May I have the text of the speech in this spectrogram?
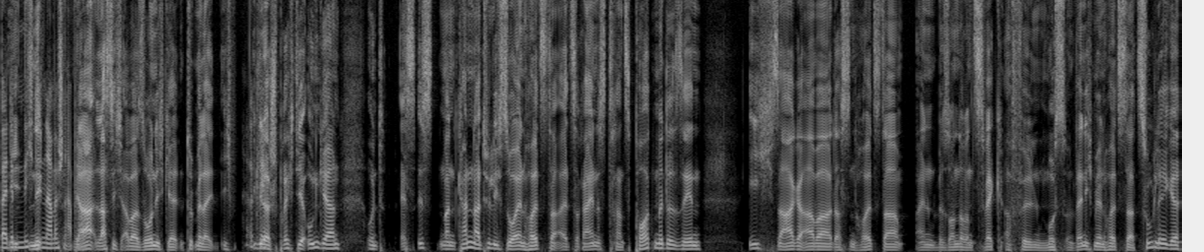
bei dem nicht dynamischen Ablauf. Ja, lasse ich aber so nicht gelten. Tut mir leid. Ich okay. widerspreche dir ungern. Und es ist, man kann natürlich so ein Holster als reines Transportmittel sehen. Ich sage aber, dass ein Holster einen besonderen Zweck erfüllen muss. Und wenn ich mir ein Holster zulege,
